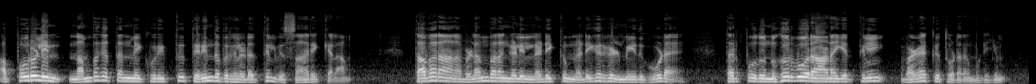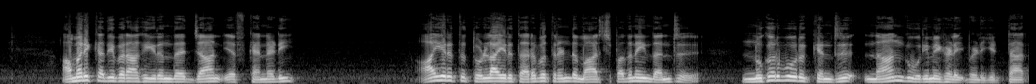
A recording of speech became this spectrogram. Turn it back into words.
அப்பொருளின் நம்பகத்தன்மை குறித்து தெரிந்தவர்களிடத்தில் விசாரிக்கலாம். தவறான விளம்பரங்களில் நடிக்கும் நடிகர்கள் மீது கூட தற்போது நுகர்வோர் ஆணையத்தில் வழக்கு தொடர முடியும். அமெரிக்க அதிபராக இருந்த ஜான் எஃப் கென்னடி ஆயிரத்து தொள்ளாயிரத்து அறுபத்தி ரெண்டு மார்ச் பதினைந்து அன்று நுகர்வோருக்கென்று நான்கு உரிமைகளை வெளியிட்டார்.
